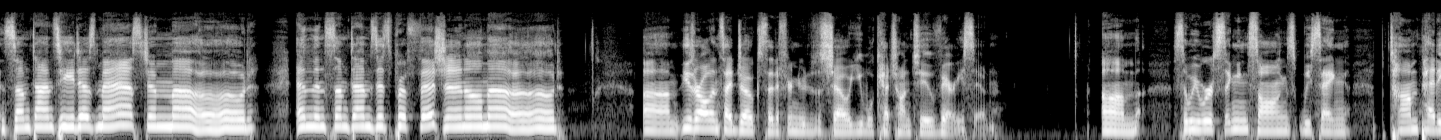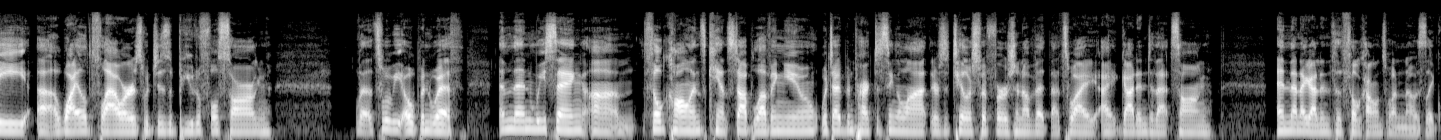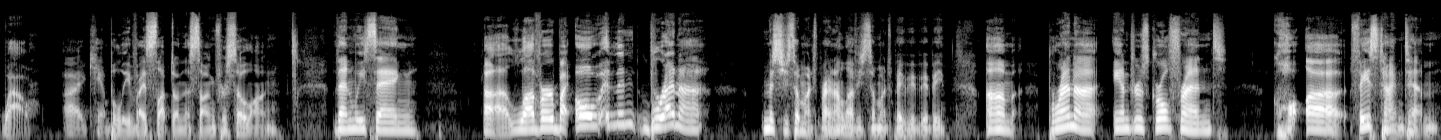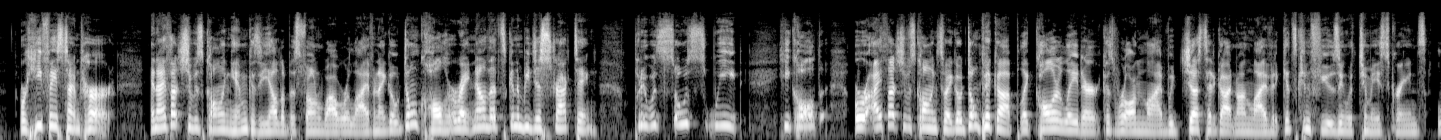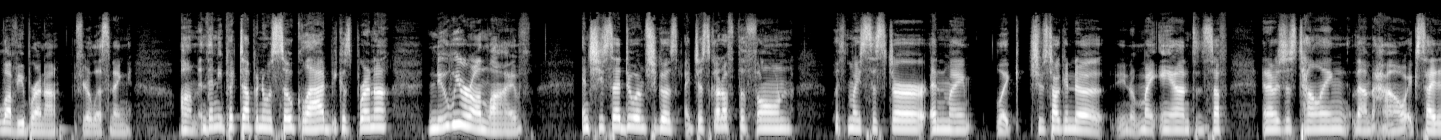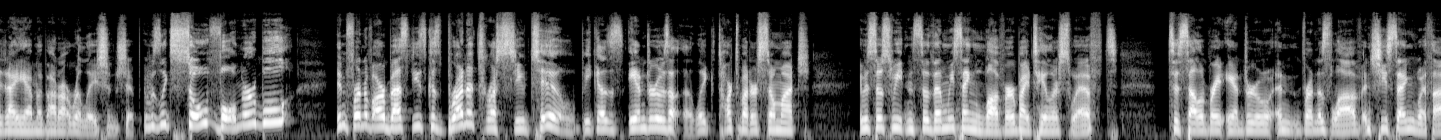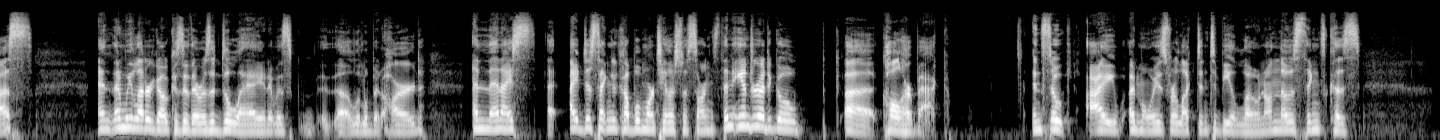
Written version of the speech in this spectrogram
And sometimes he does master mode. And then sometimes it's professional mode. Um, these are all inside jokes that if you're new to the show, you will catch on to very soon. Um, so we were singing songs. We sang Tom Petty, uh, Wildflowers, which is a beautiful song. That's what we opened with. And then we sang um, Phil Collins' Can't Stop Loving You, which I've been practicing a lot. There's a Taylor Swift version of it. That's why I got into that song. And then I got into the Phil Collins one and I was like, wow, I can't believe I slept on this song for so long. Then we sang uh, Lover by, oh, and then Brenna. Miss you so much, Brenna. I love you so much, baby, baby. Um, Brenna, Andrew's girlfriend, call, uh, FaceTimed him, or he FaceTimed her. And I thought she was calling him because he held up his phone while we're live. And I go, don't call her right now. That's going to be distracting. But it was so sweet. He called, or I thought she was calling. So I go, don't pick up. Like, call her later because we're on live. We just had gotten on live. It gets confusing with too many screens. Love you, Brenna, if you're listening. Um, and then he picked up and was so glad because Brenna knew we were on live. And she said to him, she goes, I just got off the phone with my sister and my like she was talking to you know my aunt and stuff and i was just telling them how excited i am about our relationship. It was like so vulnerable in front of our besties because brenna trusts you too because andrew was uh, like talked about her so much. It was so sweet and so then we sang lover by taylor swift to celebrate andrew and brenna's love and she sang with us. And then we let her go because there was a delay and it was a little bit hard. And then I, I just sang a couple more taylor swift songs. Then andrew had to go uh, call her back and so I I'm always reluctant to be alone on those things because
